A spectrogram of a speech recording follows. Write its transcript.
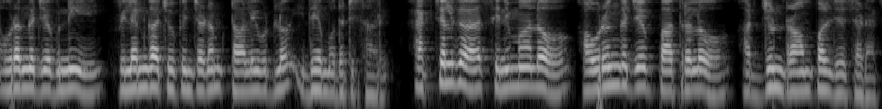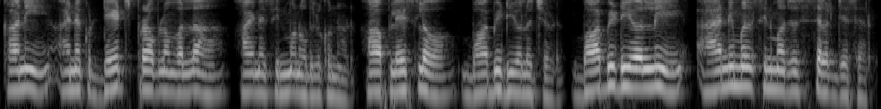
ఔరంగజేబుని విలన్గా చూపించడం టాలీవుడ్లో ఇదే మొదటిసారి. యాక్చువల్గా సినిమాలో ఔరంగజేబ్ పాత్రలో అర్జున్ రాంపాల్ చేశాడు. కానీ ఆయనకు డేట్స్ ప్రాబ్లం వల్ల ఆయన సినిమాను వదులుకున్నాడు. ఆ ప్లేస్లో బాబీ డియోల్ వచ్చాడు. బాబీ డియోల్ని యానిమల్ సినిమా చూసి సెలెక్ట్ చేశారు.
